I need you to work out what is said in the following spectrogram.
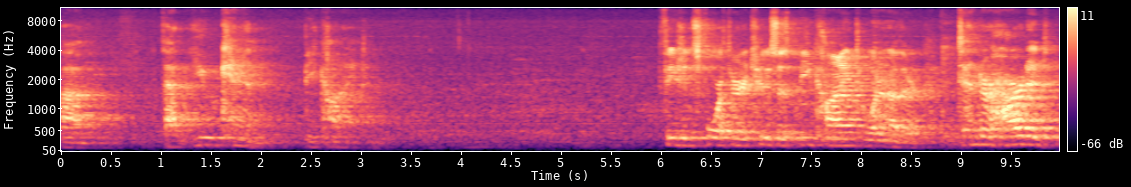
um, that you can be kind. Ephesians 4.32 says, Be kind to one another, tender-hearted,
